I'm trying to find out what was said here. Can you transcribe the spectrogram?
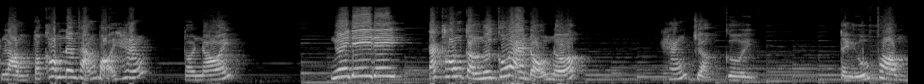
lòng tôi không nên phản bội hắn. Tôi nói, ngươi đi đi, ta không cần ngươi cứu a độ nữa. Hắn chợt cười, tiểu phong,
